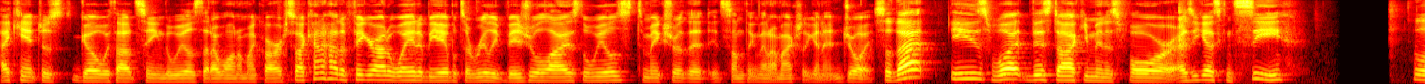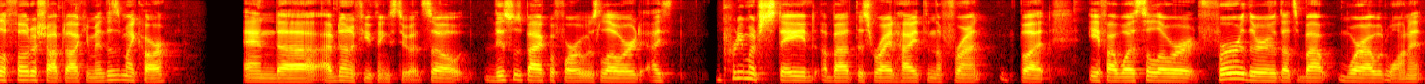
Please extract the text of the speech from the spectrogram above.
I can't just go without seeing the wheels that I want on my car. So I kind of had to figure out a way to be able to really visualize the wheels to make sure that it's something that I'm actually going to enjoy. So that is what this document is for. As you guys can see, a little Photoshop document. This is my car. And uh, I've done a few things to it. So this was back before it was lowered. I pretty much stayed about this right height in the front, but if I was to lower it further, that's about where I would want it.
